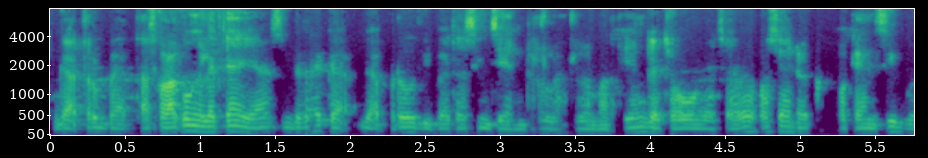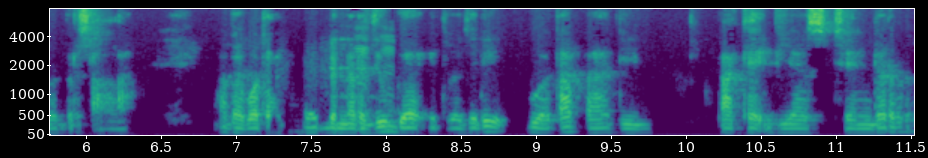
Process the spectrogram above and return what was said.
nggak terbatas. Kalau aku ngelihatnya ya sebenarnya nggak nggak perlu dibatasin gender lah. Dalam artian nggak cowok nggak cewek pasti ada potensi buat bersalah. Ada potensi benar juga gitu jadi buat apa dipakai bias gender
